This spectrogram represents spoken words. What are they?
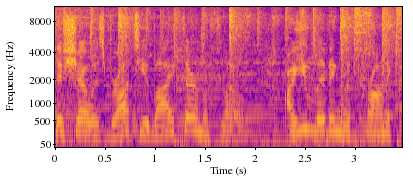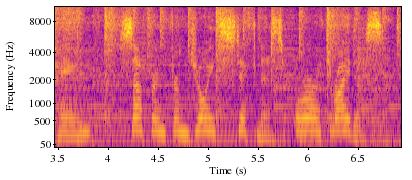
This show is brought to you by Thermoflow. Are you living with chronic pain, suffering from joint stiffness or arthritis?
